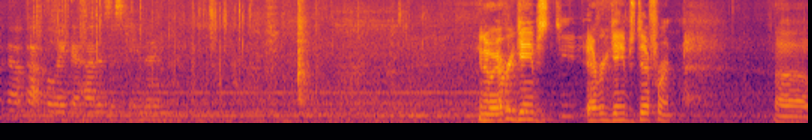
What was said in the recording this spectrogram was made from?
Without Pat Valaika, how does this game end? You know, every game's every game's different. Uh,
